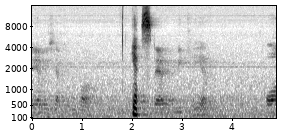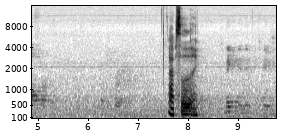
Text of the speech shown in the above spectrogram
families have to move on, Yes. that we can offer a prayer, Absolutely. make it an invitation.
